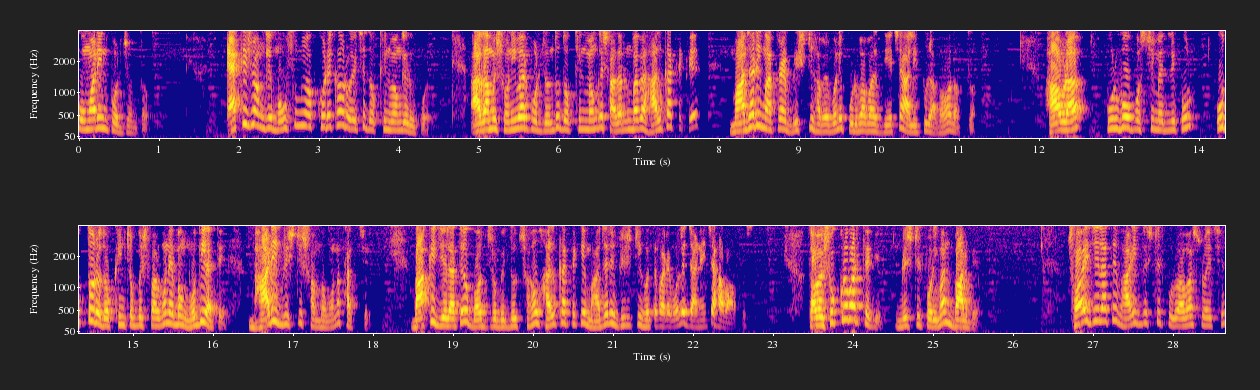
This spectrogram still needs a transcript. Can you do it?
কোমারিন পর্যন্ত। একই সঙ্গে মৌসুমী অক্ষরেখাও রয়েছে দক্ষিণবঙ্গের উপর। আগামী শনিবার পর্যন্ত দক্ষিণবঙ্গে সাধারণভাবে হালকা থেকে মাঝারি মাত্রার বৃষ্টি হবে বলে পূর্বাভাস দিয়েছে আলিপুর আবহাওয়া দপ্তর। হাওড়া, পূর্ব ও পশ্চিম মেদিনীপুর, উত্তর ও দক্ষিণ চব্বিশ পরগনা এবং নদিয়াতে ভারী বৃষ্টির সম্ভাবনা থাকছে। বাকি জেলাতেও বজ্রবিদ্যুৎ সহ হালকা থেকে মাঝারি বৃষ্টি হতে পারে বলে জানিয়েছে হাওয়া অফিস। তবে শুক্রবার থেকে বৃষ্টির পরিমাণ বাড়বে। ছয় জেলাতে ভারী বৃষ্টির পূর্বাভাস রয়েছে।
